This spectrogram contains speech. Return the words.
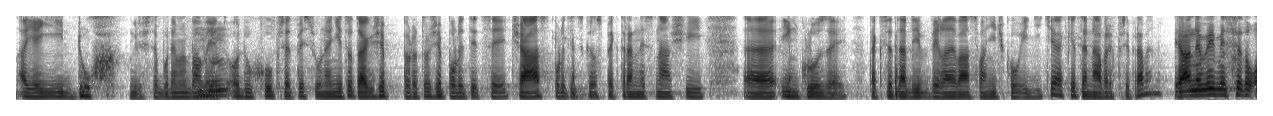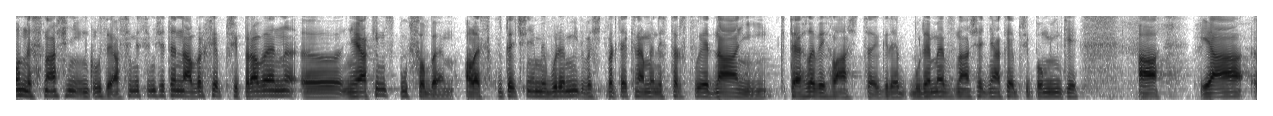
a její duch, když se budeme bavit mm-hmm. o duchu předpisu, není to tak, že protože politici, část politického spektra nesnáší eh, inkluzi, tak se tady vylévá s vaničkou i dítě? Jak je ten návrh připraven? Já nevím, jestli je to o nesnášení inkluzi. Já si myslím, že ten návrh je připraven eh, nějakým způsobem, ale skutečně my budeme mít ve čtvrtek na ministerstvu jednání k téhle vyhlášce, kde budeme vznášet nějaké připomínky a já eh,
